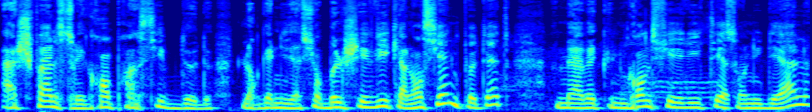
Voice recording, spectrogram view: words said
à cheval sur les grands principes de, de l'organisation bolchevique à l'ancienne peut-être, mais avec une grande fidélité à son idéal.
